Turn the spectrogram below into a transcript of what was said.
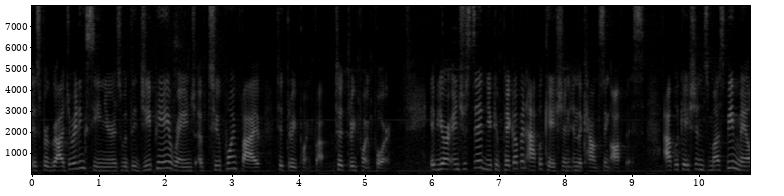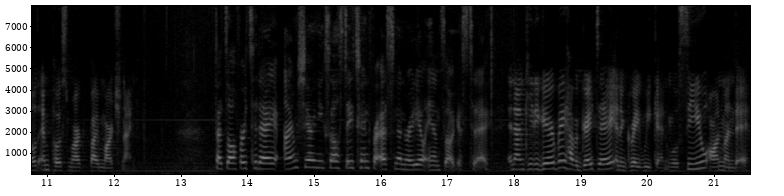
is for graduating seniors with a GPA range of 2.5 to 3.5 to 3.4. If you are interested, you can pick up an application in the counseling office. Applications must be mailed and postmarked by March 9th. That's all for today. I'm Sherin Yueksel. Stay tuned for SNN Radio and Saugus today. And I'm Katie Garibay. Have a great day and a great weekend. We'll see you on Monday.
